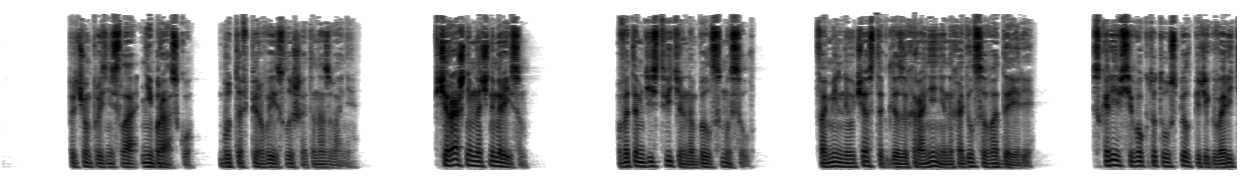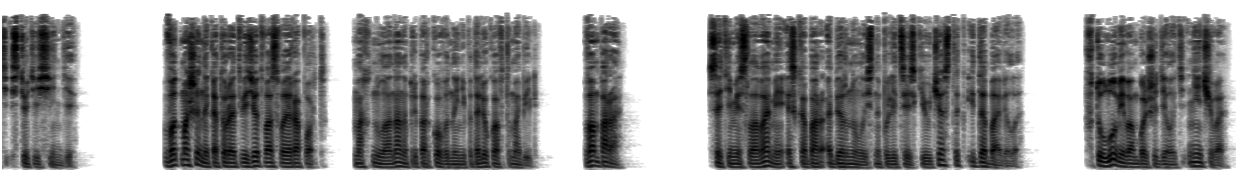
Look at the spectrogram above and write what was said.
Причем произнесла «Небраску», будто впервые слыша это название. «Вчерашним ночным рейсом». В этом действительно был смысл. Фамильный участок для захоронения находился в Адейре. Скорее всего, кто-то успел переговорить с тетей Синди. «Вот машина, которая отвезет вас в аэропорт», махнула она на припаркованный неподалеку автомобиль. «Вам пора». С этими словами Эскобар обернулась на полицейский участок и добавила. «В Тулуме вам больше делать нечего.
